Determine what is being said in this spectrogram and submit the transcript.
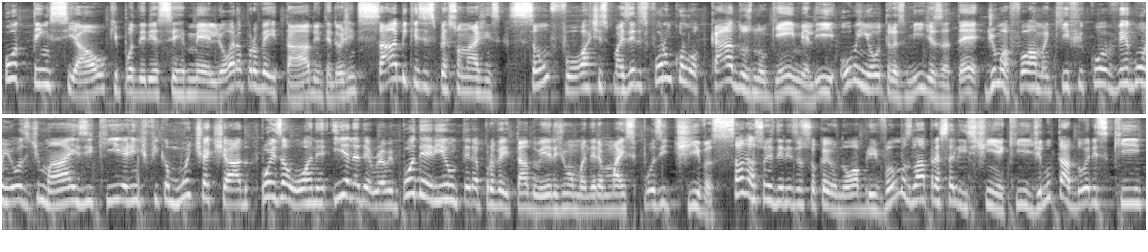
potencial que poderia ser melhor aproveitado, entendeu? A gente sabe que esses personagens são fortes, mas eles foram colocados no game ali, ou em outras mídias até, de uma forma que ficou vergonhoso demais e que a gente fica muito chateado, pois a Warner e a NetherRealm poderiam ter aproveitado eles de uma maneira mais positiva. Saudações deles, eu sou Caio Nobre e vamos lá para essa listinha aqui de lutadores que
